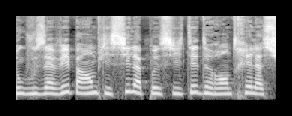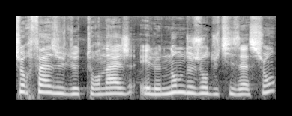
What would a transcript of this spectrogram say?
Donc vous avez par exemple ici la possibilité de rentrer la surface du lieu de tournage et le nombre de jours d'utilisation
